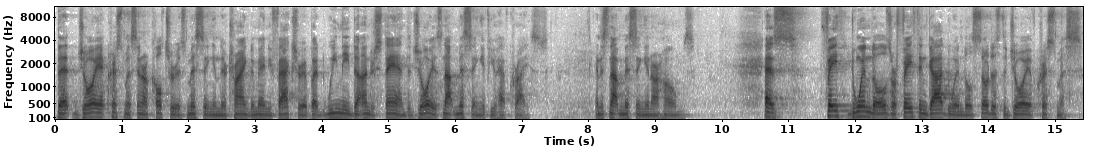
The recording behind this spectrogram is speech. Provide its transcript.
that joy at Christmas in our culture is missing and they're trying to manufacture it, but we need to understand the joy is not missing if you have Christ, and it's not missing in our homes. As faith dwindles or faith in God dwindles, so does the joy of Christmas.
